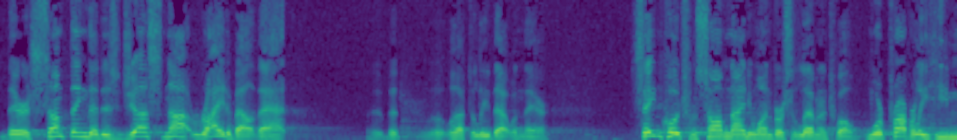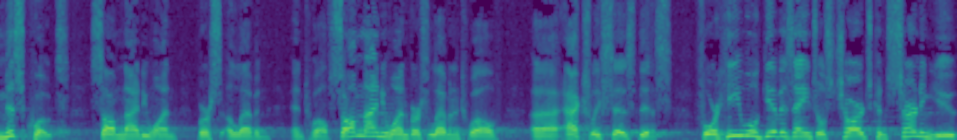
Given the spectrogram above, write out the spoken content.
There is something that is just not right about that, uh, but we'll have to leave that one there. Satan quotes from Psalm 91, verse 11 and 12. More properly, he misquotes Psalm 91, verse 11 and 12. Psalm 91, verse 11 and 12 uh, actually says this For he will give his angels charge concerning you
